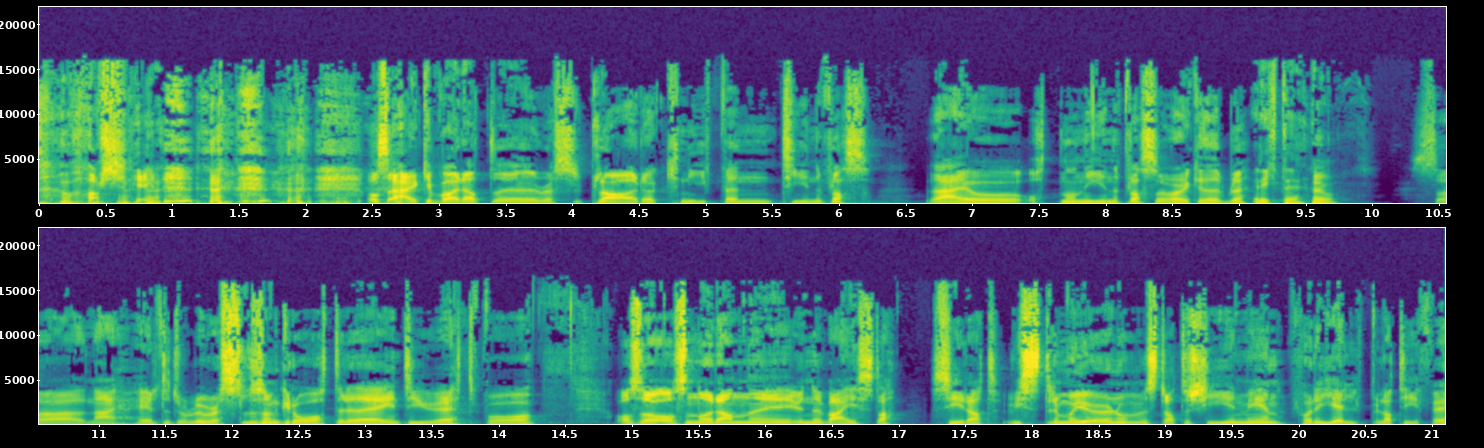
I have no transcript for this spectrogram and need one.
Hva skjer? og så er det ikke bare at eh, Russell klarer å knipe en tiendeplass. Det er jo åttende- og niendeplass, var det ikke det det ble? Riktig. Jo. Så nei, helt utrolig. Russell som gråter i det intervjuet etterpå. Også, også når han eh, underveis da sier at hvis dere må gjøre noe med strategien min for å hjelpe Latifi,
